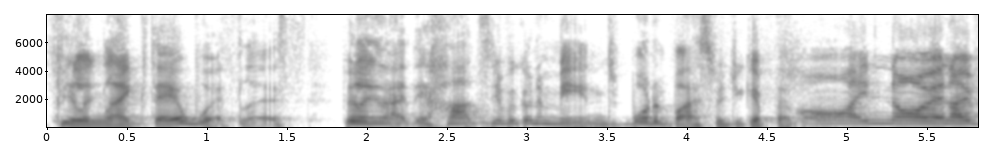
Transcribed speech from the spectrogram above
feeling like they are worthless, feeling like their heart's never going to mend? What advice would you give them? Oh, I know. And I've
